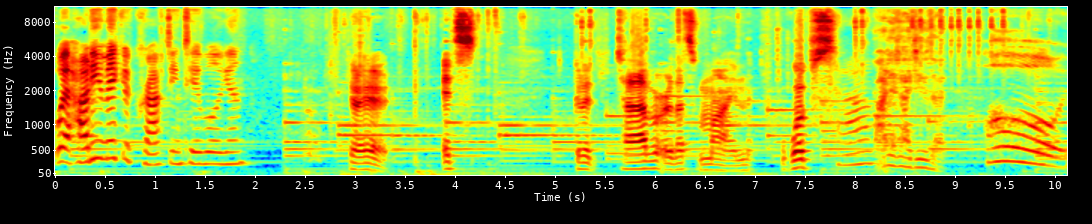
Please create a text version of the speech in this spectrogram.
Wait, how do you make a crafting table again? Here, here. It's gonna tab, or that's mine. Whoops. Tab? Why did I do that? Oh.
